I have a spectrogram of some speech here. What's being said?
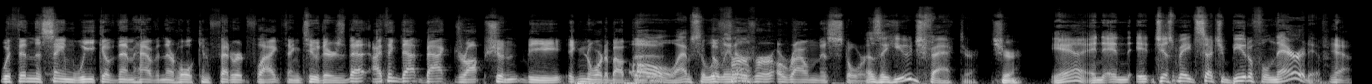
within the same week of them having their whole Confederate flag thing too. There's that. I think that backdrop shouldn't be ignored about the Oh, absolutely the not. fervor around this story. That was a huge factor. Sure. Yeah, and and it just made such a beautiful narrative. Yeah.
